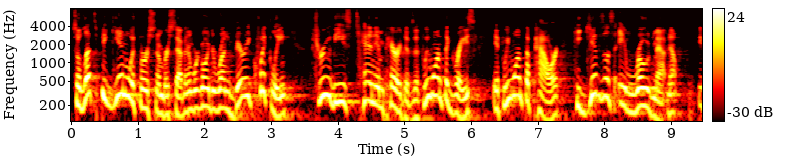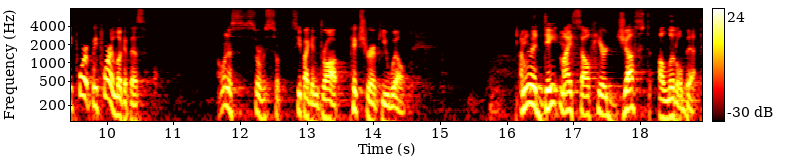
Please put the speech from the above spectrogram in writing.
So let's begin with verse number seven, and we're going to run very quickly through these 10 imperatives. If we want the grace, if we want the power, he gives us a roadmap. Now, before, before I look at this, I want to sort of see if I can draw a picture, if you will. I'm going to date myself here just a little bit.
